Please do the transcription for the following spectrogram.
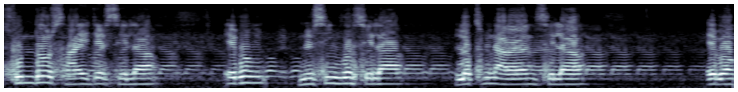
সুন্দর সাইজের শিলা এবং নৃসিংহ শিলা লক্ষ্মীনারায়ণ শিলা এবং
